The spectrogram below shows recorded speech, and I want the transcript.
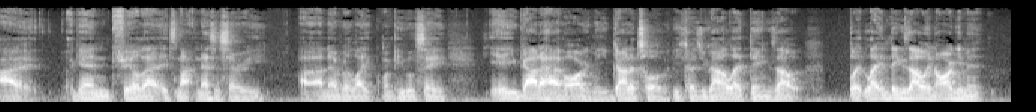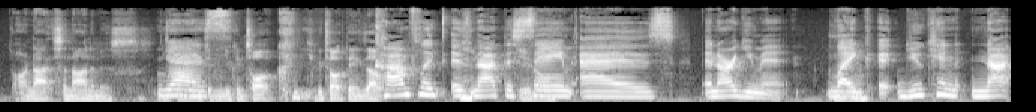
i again feel that it's not necessary i, I never like when people say yeah you gotta have an argument you gotta talk because you gotta let things out but letting things out in argument are not synonymous You can- Yes. you can, you can talk you can talk things out conflict is not the You know. same as an argument. Mm-hmm. Like it- you can not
